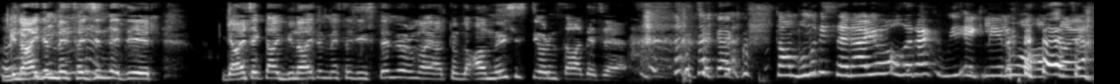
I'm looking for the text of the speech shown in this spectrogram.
Öyle Günaydın mesajın nedir? Gerçekten günaydın mesajı istemiyorum hayatımda. Anlayış istiyorum sadece. Çok haklısın. Tamam bunu bir senaryo olarak bir ekleyelim o hatta ya.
